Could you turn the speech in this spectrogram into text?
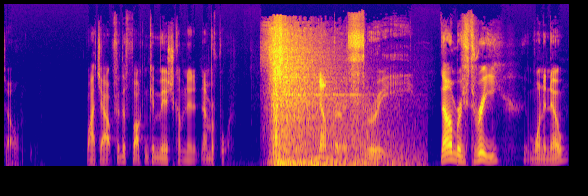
So Watch out for the fucking commish coming in at number four. Number 3. Number three, one to know.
